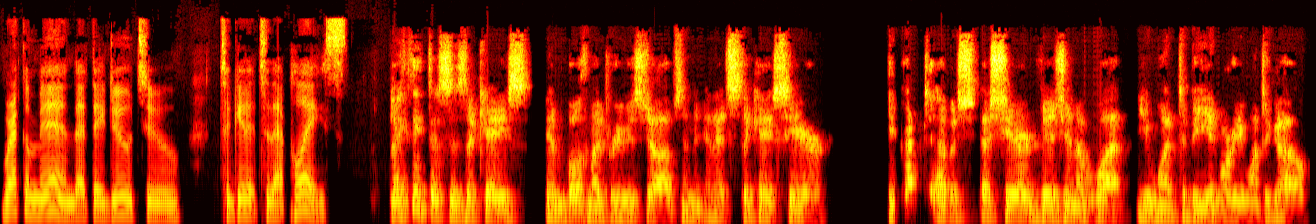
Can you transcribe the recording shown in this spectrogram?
recommend that they do to to get it to that place? I think this is the case in both my previous jobs, and, and it's the case here. You have to have a, a shared vision of what you want to be and where you want to go.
